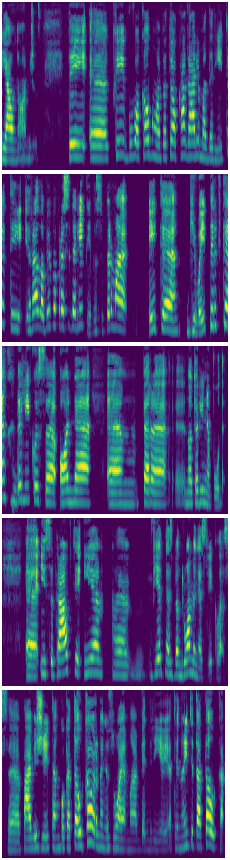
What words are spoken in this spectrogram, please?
jauno amžiaus. Tai e, kai buvo kalbama apie to, ką galima daryti, tai yra labai paprasti dalykai. Visų pirma, eiti gyvai pirkti dalykus, o ne e, per nuotolinį būdą. E, įsitraukti į e, vietinės bendruomenės veiklas. E, pavyzdžiui, ten kokia talka organizuojama bendryjoje, tai nueiti tą talką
